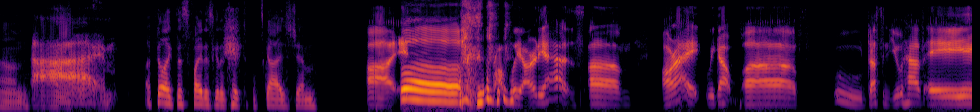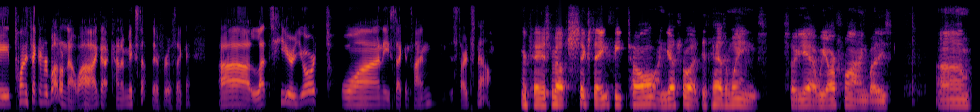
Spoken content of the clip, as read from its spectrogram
um, Time. I feel like this fight is going to take to the skies, Jim. Uh, it Oh. probably already has. Um, all right, we got uh, ooh, Dustin, you have a 20 second rebuttal now. Wow, I got kind of mixed up there for a second. Uh, let's hear your 20 second time. It starts now. Okay, it's about six to eight feet tall, and guess what? It has wings. So yeah, we are flying, buddies. Um,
